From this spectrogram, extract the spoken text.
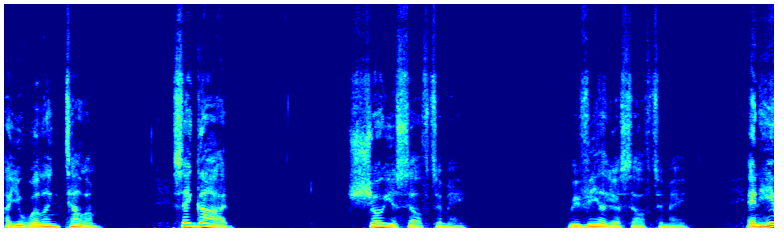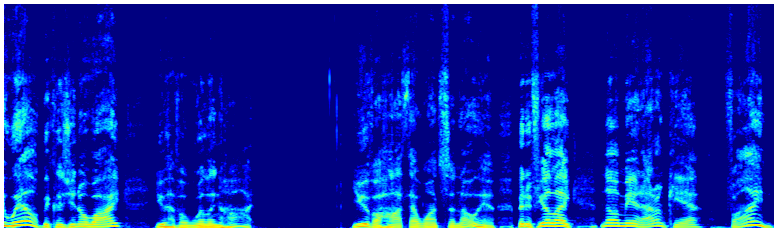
Are you willing? Tell him. Say, God, show yourself to me. Reveal yourself to me. And he will, because you know why? You have a willing heart. You have a heart that wants to know him. But if you're like, no, man, I don't care, fine.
